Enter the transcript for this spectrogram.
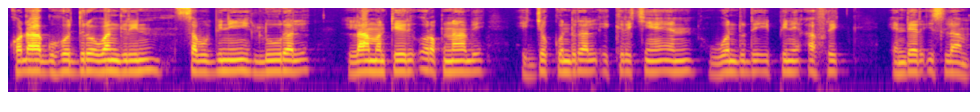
koɗagu hoddiro wangirin sabubini luural lamanteri europe naɓe e jokkodiral e chrétien en wondude e pine afrique e nder islam.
